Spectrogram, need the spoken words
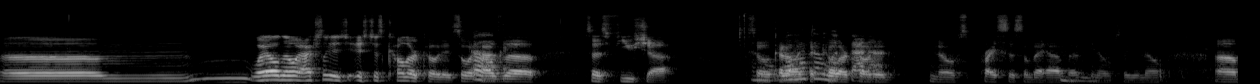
Um, well, no, actually, it's, it's just color coded, so it Oh, has okay. the it says fuchsia, so Oh, kind of we'll like the have to look color coded, you know, price system they have. That Mhm. you know, so you know. Uh,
